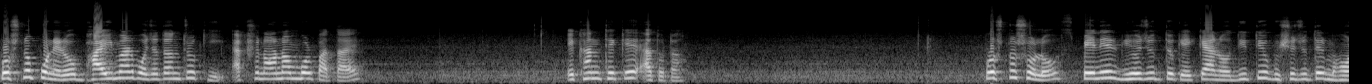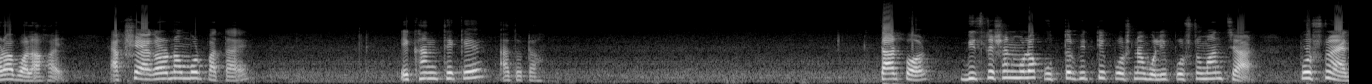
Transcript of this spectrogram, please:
প্রশ্ন পনেরো, ভাইমার প্রজাতন্ত্র কি? একশো ন নম্বর পাতায় এখান থেকে এতটা। প্রশ্ন ষোলো, স্পেনের গৃহযুদ্ধকে কেন দ্বিতীয় বিশ্বযুদ্ধের মহড়া বলা হয়? একশো এগারো নম্বর পাতায়, এখান থেকে এতটা। তারপর, বিশ্লেষণমূলক উত্তরভিত্তিক প্রশ্নাবলী প্রশ্নমান চার। প্রশ্ন এক,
